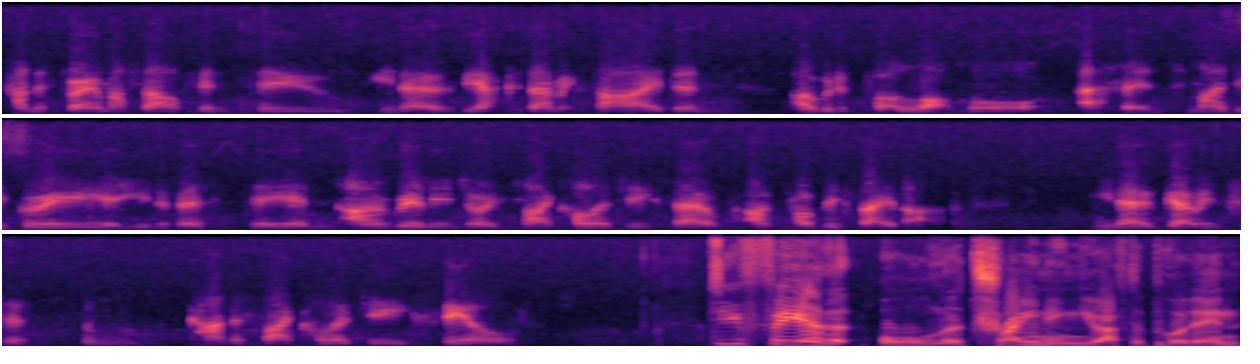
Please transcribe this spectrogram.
kind of throw myself into, you know, the academic side and I would have put a lot more effort into my degree at university and I really enjoyed psychology so I'd probably say that, you know, go into some kind of psychology field Do you fear that all the training you have to put in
